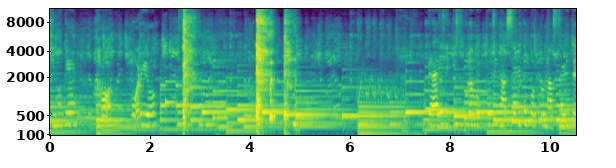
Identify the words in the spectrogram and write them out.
ঝিনুকে খাওয়া পরেও প্রায় স্কুলে ভর্তি হয়েছে নার্সারিতে পড়তো, নার্সারিতে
